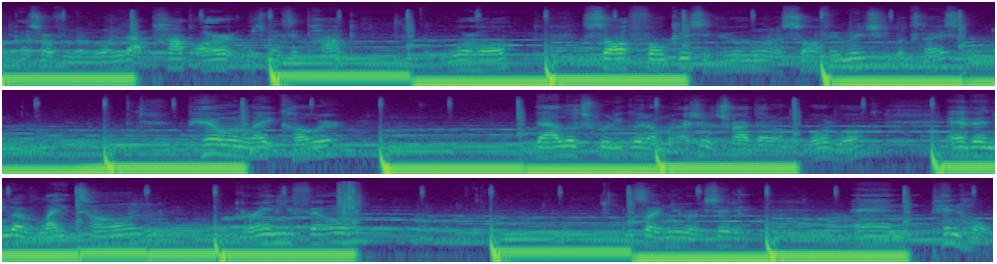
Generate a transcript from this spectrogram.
I'll start from number one. You got pop art, which makes it pop. Warhol. Soft focus, if you really want a soft image, looks nice. Pale and light color. That looks pretty good. I'm, I should have tried that on the boardwalk. And then you have light tone, grainy film. It's like New York City. And pinhole,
